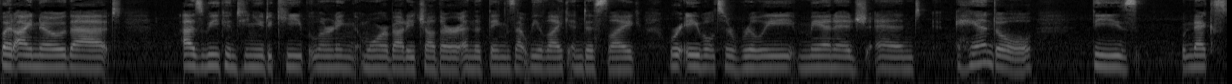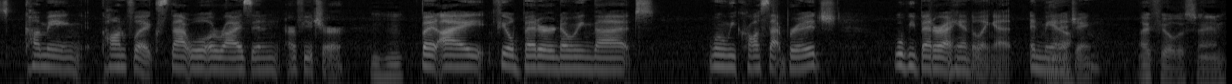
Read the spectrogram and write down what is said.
but I know that as we continue to keep learning more about each other and the things that we like and dislike, we're able to really manage and handle these next coming conflicts that will arise in our future. Mm-hmm. But I feel better knowing that when we cross that bridge, we'll be better at handling it and Yeah. managing. I feel the same.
